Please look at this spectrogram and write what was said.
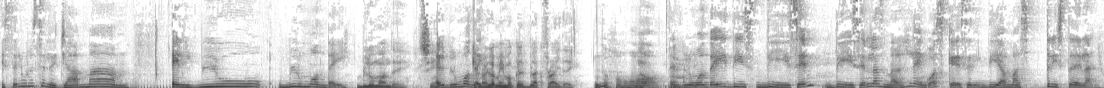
este lunes se le llama el Blue, Blue Monday. Blue Monday, sí. El Blue Monday. Que no es lo mismo que el Black Friday. No, el Blue Monday dicen, dicen las malas lenguas que es el día más triste del año.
